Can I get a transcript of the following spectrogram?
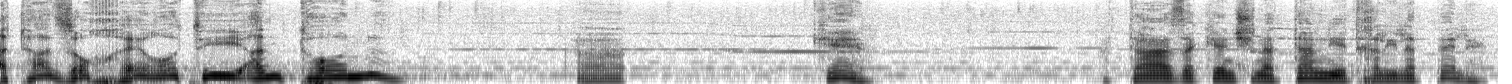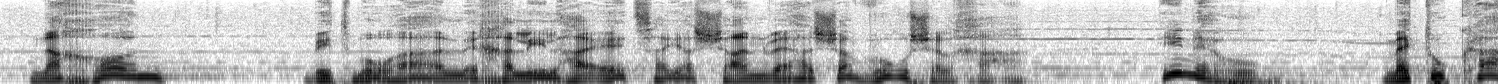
אתה זוכר אותי, אנטון? כן. אתה הזקן שנתן לי את חליל הפלא. נכון. בתמורה לחליל העץ הישן והשבור שלך. הנה הוא, מתוקן.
